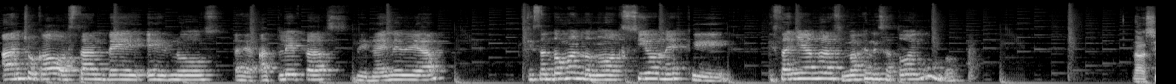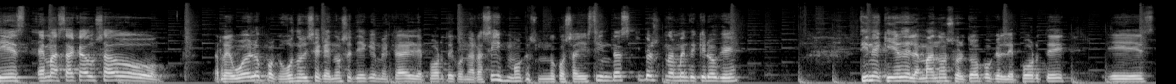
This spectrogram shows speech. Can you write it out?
han chocado bastante en los eh, atletas de la NBA que están tomando ¿no? acciones que están llegando las imágenes a todo el mundo. Así es, además ha causado revuelo porque uno dice que no se tiene que mezclar el deporte con el racismo, que son dos cosas distintas, y personalmente creo que tiene que ir de la mano, sobre todo porque el deporte es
